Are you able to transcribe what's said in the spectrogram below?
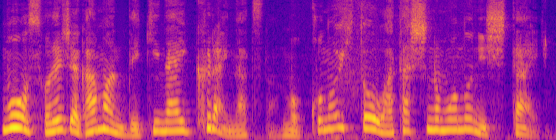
もうそれじゃ我慢できないくらいになってたもうこの人を私のものにしたい。うん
